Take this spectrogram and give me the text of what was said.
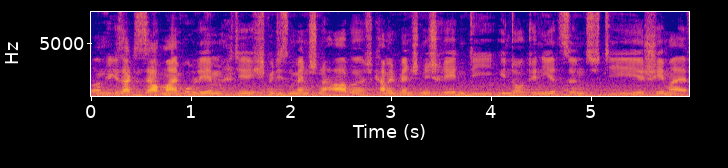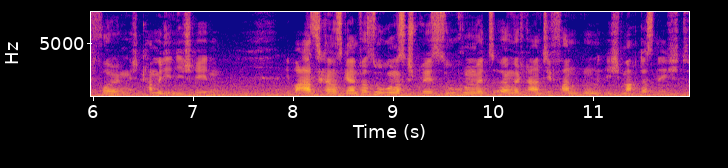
Und wie gesagt, das ist ja auch mein Problem, die ich mit diesen Menschen habe. Ich kann mit Menschen nicht reden, die indoktriniert sind, die Schema F folgen. Ich kann mit ihnen nicht reden. Die Basis kann das gerne versuchen, das Gespräch suchen mit irgendwelchen Antifanten. Ich mache das nicht.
